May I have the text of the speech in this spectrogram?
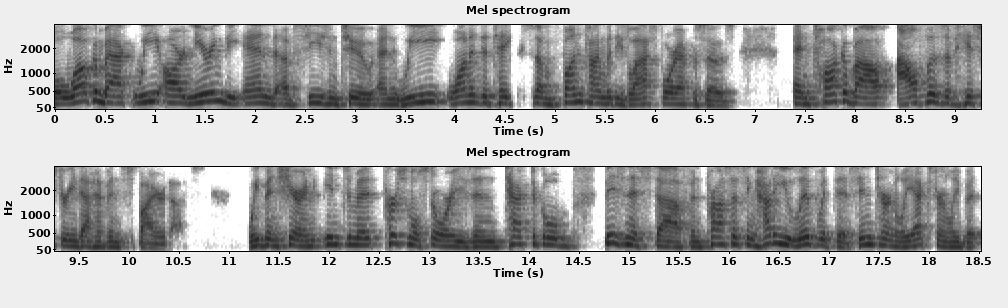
Well, welcome back. We are nearing the end of season two, and we wanted to take some fun time with these last four episodes and talk about alphas of history that have inspired us. We've been sharing intimate personal stories and tactical business stuff and processing how do you live with this internally, externally, but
